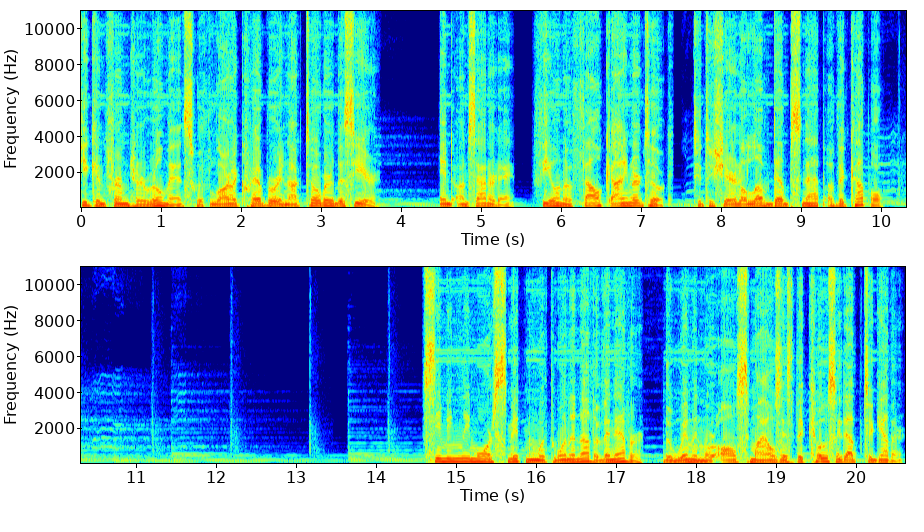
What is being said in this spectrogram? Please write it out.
she confirmed her romance with Lara Kreber in October this year. And on Saturday, Fiona Falkiner took to to share a love-dub snap of the couple. Seemingly more smitten with one another than ever, the women were all smiles as they cozied up together,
